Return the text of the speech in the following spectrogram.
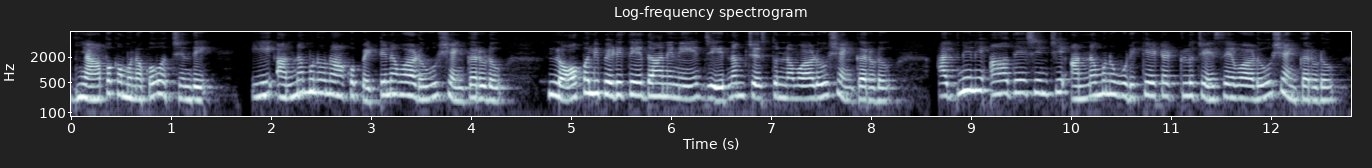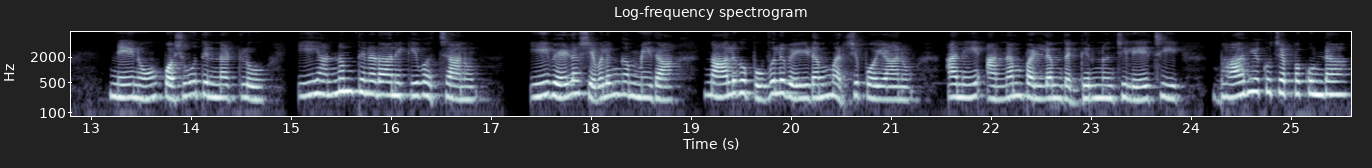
జ్ఞాపకమునకు వచ్చింది. ఈ అన్నమును నాకు పెట్టినవాడు శంకరుడు. లోపలి పెడితే దానిని జీర్ణం చేస్తున్నవాడు శంకరుడు. అగ్నిని ఆదేశించి అన్నమును ఉడికేటట్లు చేసేవాడు శంకరుడు. నేను పశువు తిన్నట్లు ఈ అన్నం తినడానికి వచ్చాను. ఈవేళ శివలింగం మీద నాలుగు పువ్వులు వేయడం మర్చిపోయాను అని అన్నం పళ్ళెం దగ్గర నుంచి లేచి భార్యకు చెప్పకుండా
